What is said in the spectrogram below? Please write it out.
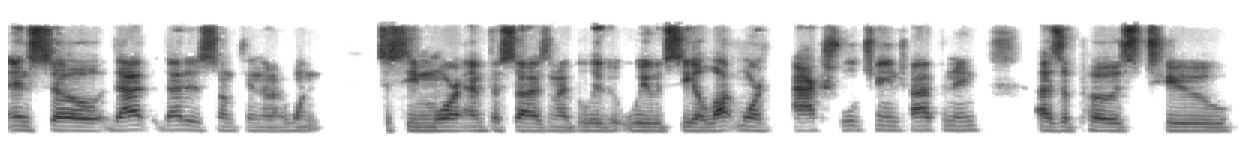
and so that, that is something that I want to see more emphasized. And I believe that we would see a lot more actual change happening as opposed to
